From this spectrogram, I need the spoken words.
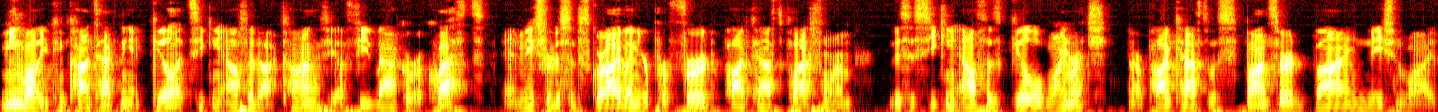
Meanwhile, you can contact me at gil at seekingalpha.com if you have feedback or requests, and make sure to subscribe on your preferred podcast platform. This is Seeking Alpha's Gil Weinrich, and our podcast was sponsored by Nationwide.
